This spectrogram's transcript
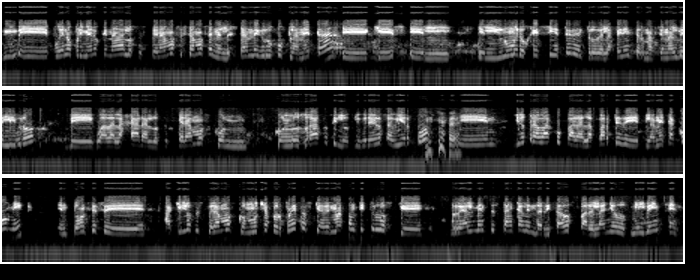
Eh, bueno, primero que nada los esperamos. Estamos en el stand de Grupo Planeta, eh, que es el, el número G7 dentro de la Feria Internacional del Libro de Guadalajara. Los esperamos con, con los brazos y los libreros abiertos. eh, yo trabajo para la parte de Planeta Comic, entonces eh, aquí los esperamos con muchas sorpresas, que además son títulos que realmente están calendarizados para el año 2020.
